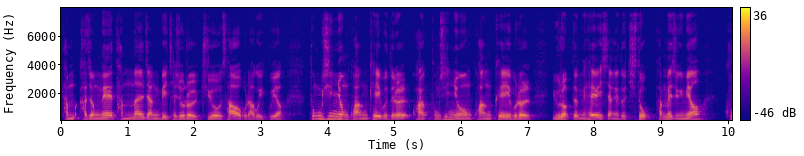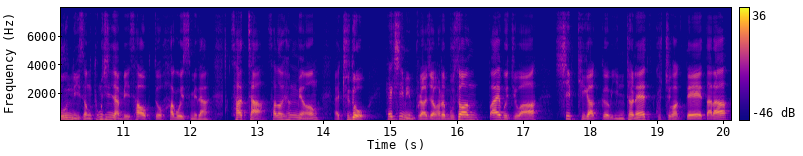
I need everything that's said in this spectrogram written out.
단- 가정 내 단말 장비 제조를 주요 사업을 하고 있고요. 통신용 광케이블들을 광- 통신용 광케이블을 유럽 등 해외 시장에도 지속 판매 중이며 군 위성 통신 장비 사업도 하고 있습니다. 4차 산업혁명 주도 핵심 인프라죠. 바로 무선 5G와 10기가급 인터넷 구축 확대에 따라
